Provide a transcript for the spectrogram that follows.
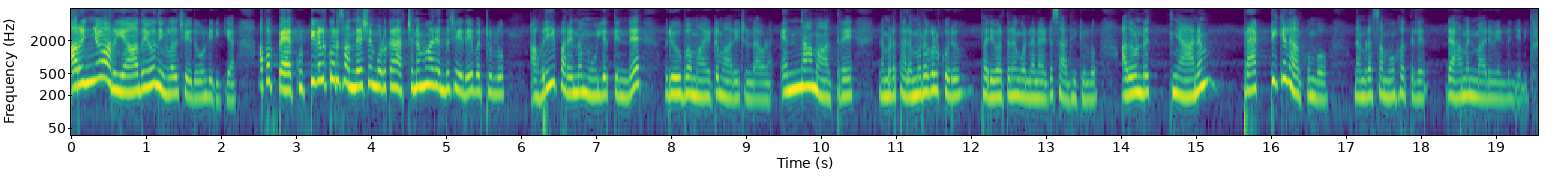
അറിഞ്ഞോ അറിയാതെയോ നിങ്ങളത് ചെയ്തുകൊണ്ടിരിക്കുക. അപ്പോൾ പേ കുട്ടികൾക്കൊരു സന്ദേശം കൊടുക്കാൻ അച്ഛനന്മാരെന്ത് ചെയ്തേ പറ്റുള്ളൂ? അവർ ഈ പറയുന്ന മൂല്യത്തിന്റെ രൂപമായിട്ട് മാറിയിട്ടുണ്ടാവണം. എന്നാൽ മാത്രമേ നമ്മുടെ തലമുറകൾക്കൊരു പരിവർത്തനം കൊണ്ടുവരാനായിട്ട് സാധിക്കുള്ളൂ. അതുകൊണ്ട് ജ്ഞാനം പ്രാക്ടിക്കലാക്കുമ്പോൾ നമ്മുടെ സമൂഹത്തിൽ രാമന്മാർ വീണ്ടും ജനിക്കും.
